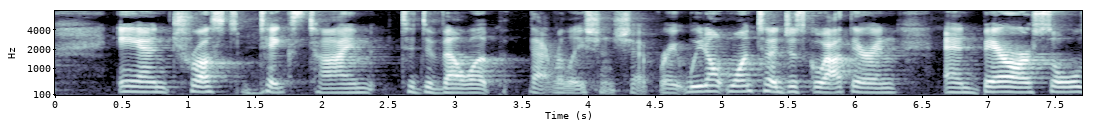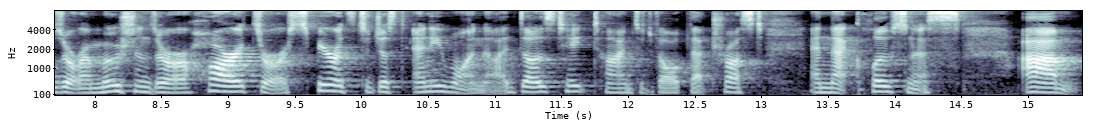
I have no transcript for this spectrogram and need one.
and trust takes time to develop that relationship right? We don't want to just go out there and and bare our souls or our emotions or our hearts or our spirits to just anyone. It does take time to develop that trust and that closeness. Um,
